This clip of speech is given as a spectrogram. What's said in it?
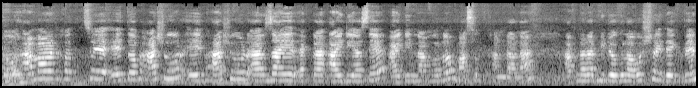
তো আমার- আমার হচ্ছে এই তো ভাসুর এই ভাসুর আর জায়ের একটা আইডি আছে। আইডির নাম হলো মাসুদ খান রানা। আপনারা ভিডিওগুলো অবশ্যই দেখবেন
